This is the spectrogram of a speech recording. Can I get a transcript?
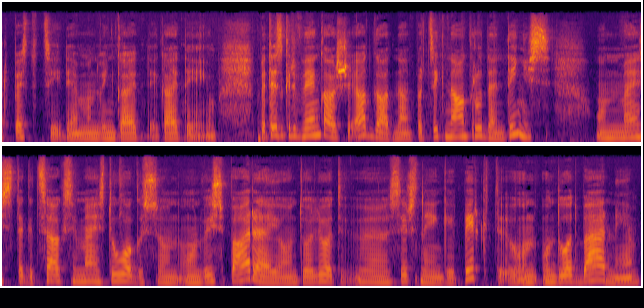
par pesticīdiem un viņu gait, gaitījumu. Bet es gribu vienkārši atgādināt, par cik nāk rudendiņas, un mēs tagad sāksim ēst ogas un, un visu pārējo, un to ļoti uh, sirsnīgi pirkt un, un dot bērniem.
